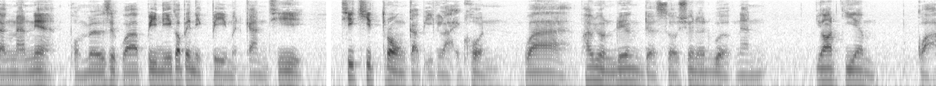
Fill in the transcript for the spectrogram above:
ดังนั้นเนี่ยผมรู้สึกว่าปีนี้ก็เป็นอีกปีเหมือนกันที่ที่คิดตรงกับอีกหลายคนว่าภาพยนตร์เรื่อง The Social Network นั้น ยอดเยี่ยมกว่า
